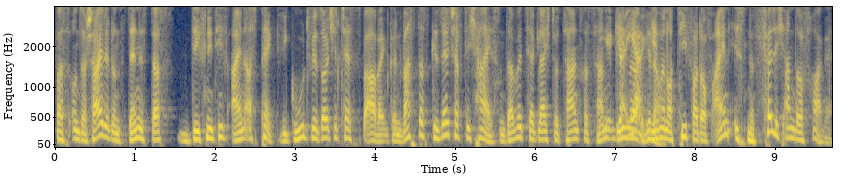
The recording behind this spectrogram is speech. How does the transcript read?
was unterscheidet uns denn, ist das definitiv ein Aspekt, wie gut wir solche Tests bearbeiten können. Was das gesellschaftlich heißt, und da wird es ja gleich total interessant, ja, gehen, wir, ja, genau. gehen wir noch tiefer darauf ein, ist eine völlig andere Frage.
